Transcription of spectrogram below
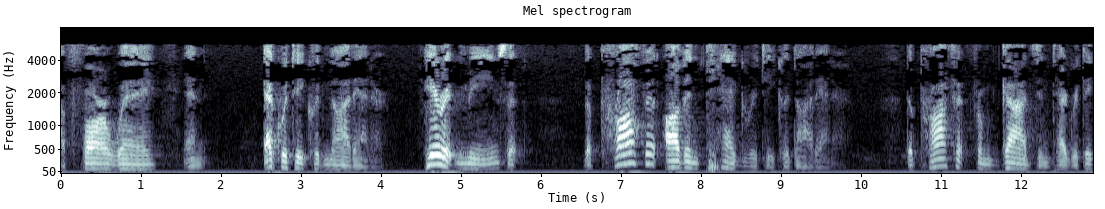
afar away and equity could not enter. Here it means that the prophet of integrity could not enter. The prophet from God's integrity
